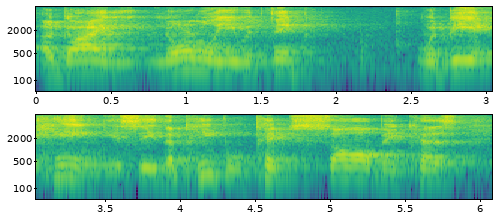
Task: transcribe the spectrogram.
a guy normally you would think would be a king. You see, the people picked Saul because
